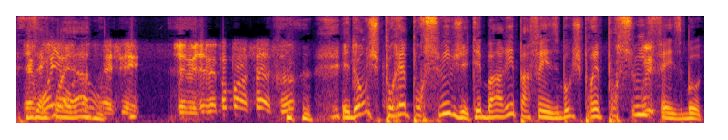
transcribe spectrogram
c'est incroyable. J'avais pas pensé à ça. Et donc, je pourrais poursuivre, j'ai été barré par Facebook, je pourrais poursuivre Facebook.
